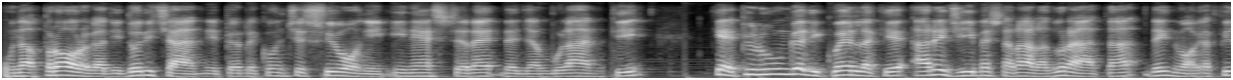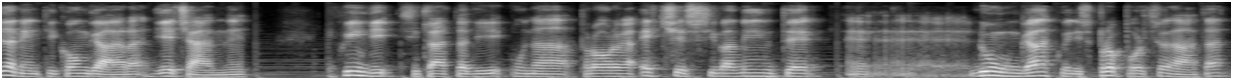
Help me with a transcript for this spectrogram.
una proroga di 12 anni per le concessioni in essere degli ambulanti che è più lunga di quella che a regime sarà la durata dei nuovi affidamenti con gara, 10 anni. E quindi si tratta di una proroga eccessivamente eh, lunga, quindi sproporzionata,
